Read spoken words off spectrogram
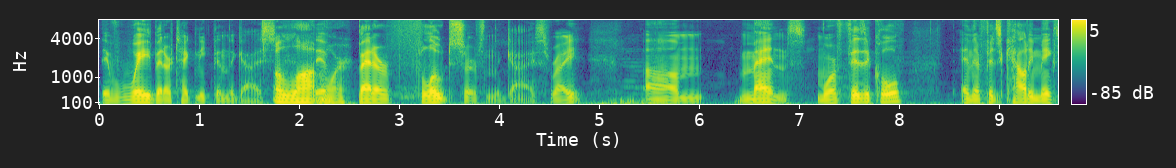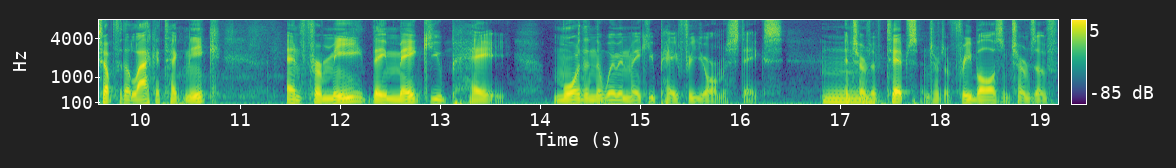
They have way better technique than the guys. A lot they have more. better float serves than the guys, right? Um, men's more physical, and their physicality makes up for the lack of technique. And for me, they make you pay more than the women make you pay for your mistakes in Mm. terms of tips, in terms of free balls, in terms of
